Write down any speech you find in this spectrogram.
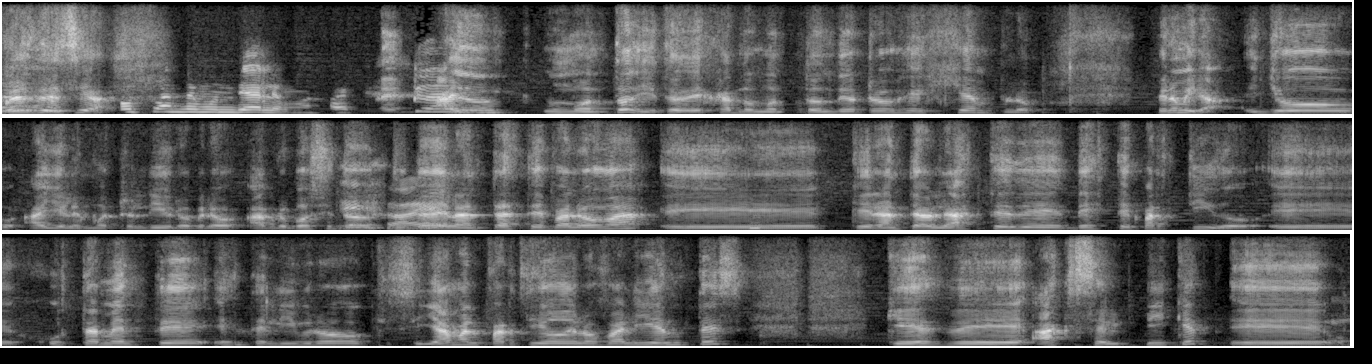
pues decía. Otras de mundiales, más Hay un montón, y estoy dejando un montón de otros ejemplos. Pero mira, yo, ah, yo les muestro el libro, pero a propósito, tú te adelantaste, Paloma, eh, que antes hablaste de, este partido, eh, justamente este libro que se llama El Partido de los Valientes, que es de Axel Piquet. Eh,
